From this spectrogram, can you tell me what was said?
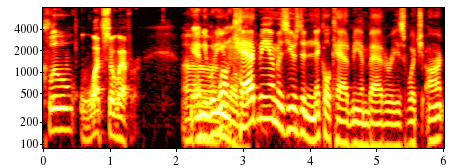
clue whatsoever. Andy, what do you well, know? about cadmium is used in nickel cadmium batteries, which aren't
